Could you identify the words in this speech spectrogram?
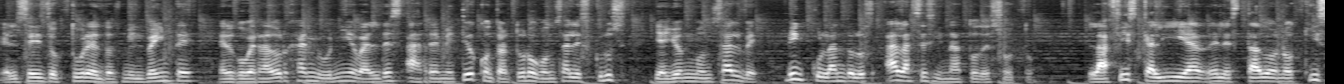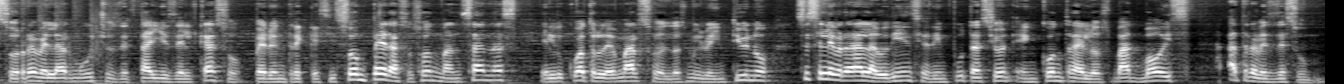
El 6 de octubre del 2020, el gobernador Jaime Bonilla Valdés arremetió contra Arturo González Cruz y a John Monsalve, vinculándolos al asesinato de Soto. La Fiscalía del Estado no quiso revelar muchos detalles del caso, pero entre que si son peras o son manzanas, el 4 de marzo del 2021 se celebrará la audiencia de imputación en contra de los Bad Boys a través de Zoom.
